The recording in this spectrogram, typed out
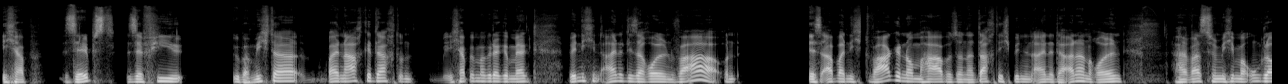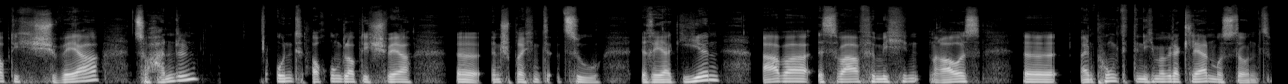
Ich habe selbst sehr viel über mich dabei nachgedacht und ich habe immer wieder gemerkt, wenn ich in einer dieser Rollen war und es aber nicht wahrgenommen habe, sondern dachte, ich bin in einer der anderen Rollen, war es für mich immer unglaublich schwer zu handeln und auch unglaublich schwer äh, entsprechend zu reagieren. Aber es war für mich hinten raus äh, ein Punkt, den ich immer wieder klären musste. Und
